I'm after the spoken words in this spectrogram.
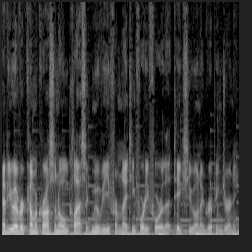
Have you ever come across an old classic movie from 1944 that takes you on a gripping journey?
